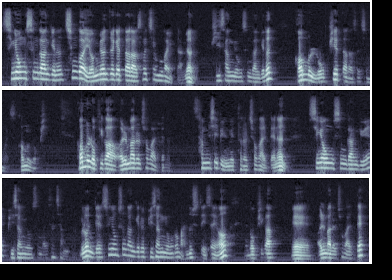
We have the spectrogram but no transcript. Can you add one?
승용 승강기는 층과 연면적에 따라 설치 의무가 있다면 비상용 승강기는 건물 높이에 따라 설치 의무가 있어요. 건물 높이. 건물 높이가 얼마를 초과할 때는 31m를 초과할 때는 승용 승강기에 비상용 승강기 설치합니다. 물론 이제 승용 승강기를 비상용으로 만들 수도 있어요. 높이가 예, 얼마를 초과할 때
